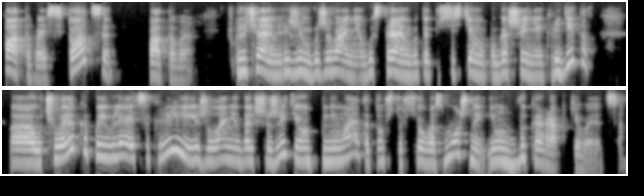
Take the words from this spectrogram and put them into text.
патовая ситуация, патовая, включаем режим выживания, выстраиваем вот эту систему погашения кредитов, а, у человека появляется крылья и желание дальше жить, и он понимает о том, что все возможно, и он выкарабкивается.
